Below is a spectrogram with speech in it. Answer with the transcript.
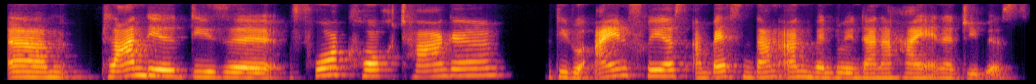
Ähm, plan dir diese Vorkochtage, die du einfrierst, am besten dann an, wenn du in deiner High Energy bist.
